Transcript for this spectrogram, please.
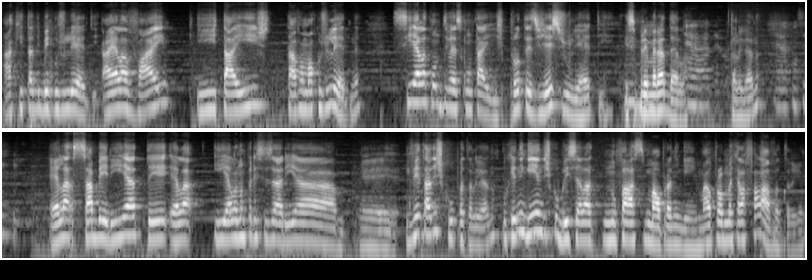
aqui tá de bem com Juliette. Aí ela vai e Thaís tava mal com Juliette, né? Se ela, quando tivesse com Thaís, protegesse Juliette, esse Uhum. prêmio era dela, Era dela. tá ligado? Era com certeza. Ela saberia ter. ela E ela não precisaria é, inventar desculpa, tá ligado? Porque ninguém ia descobrir se ela não falasse mal pra ninguém. Mas o problema é que ela falava, tá ligado?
